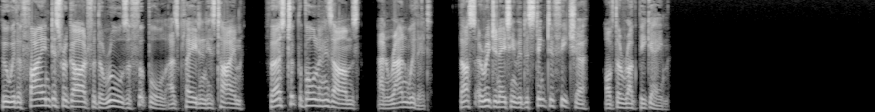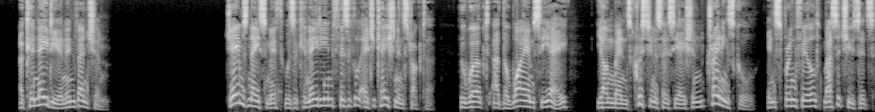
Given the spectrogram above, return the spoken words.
who, with a fine disregard for the rules of football as played in his time, first took the ball in his arms and ran with it, thus originating the distinctive feature of the rugby game. A Canadian invention. James Naismith was a Canadian physical education instructor who worked at the YMCA, Young Men's Christian Association, training school in Springfield, Massachusetts,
